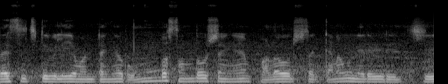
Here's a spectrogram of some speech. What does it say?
தரிசிச்சுட்டு வெளியே வந்துட்டேங்க. ரொம்ப சந்தோஷங்க. பல வருஷ கனவு நிறைவேறிடுச்சு.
